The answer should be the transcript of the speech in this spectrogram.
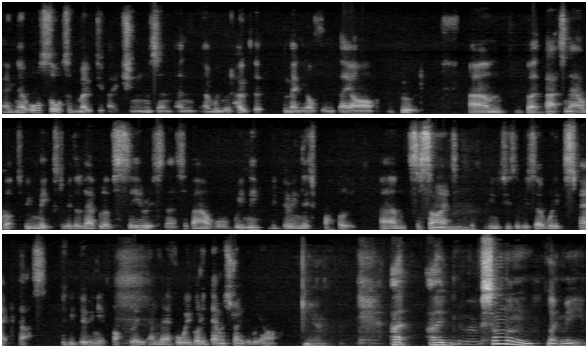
uh, you know all sorts of motivations, and, and, and we would hope that for many of them they are good. Um, but that's now got to be mixed with a level of seriousness about well, we need to be doing this properly um, society, mm. the communities that we serve would expect us to be doing it properly, and therefore we've got to demonstrate that we are. Yeah, I, I, someone like me,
